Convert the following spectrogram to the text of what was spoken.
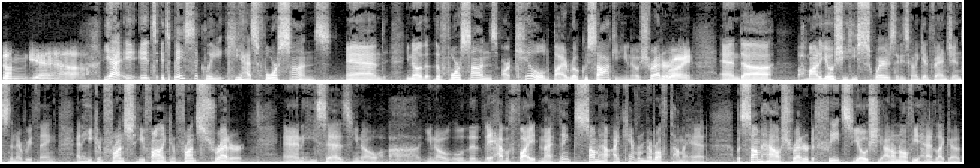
done. Yeah. Yeah, it, it's it's basically he has four sons, and you know the, the four sons are killed by Rokusaki, you know Shredder, Right. And uh, Hamato Yoshi he swears that he's going to get vengeance and everything, and he confronts he finally confronts Shredder, and he says, you know, uh, you know they have a fight, and I think somehow I can't remember off the top of my head, but somehow Shredder defeats Yoshi. I don't know if he had like a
